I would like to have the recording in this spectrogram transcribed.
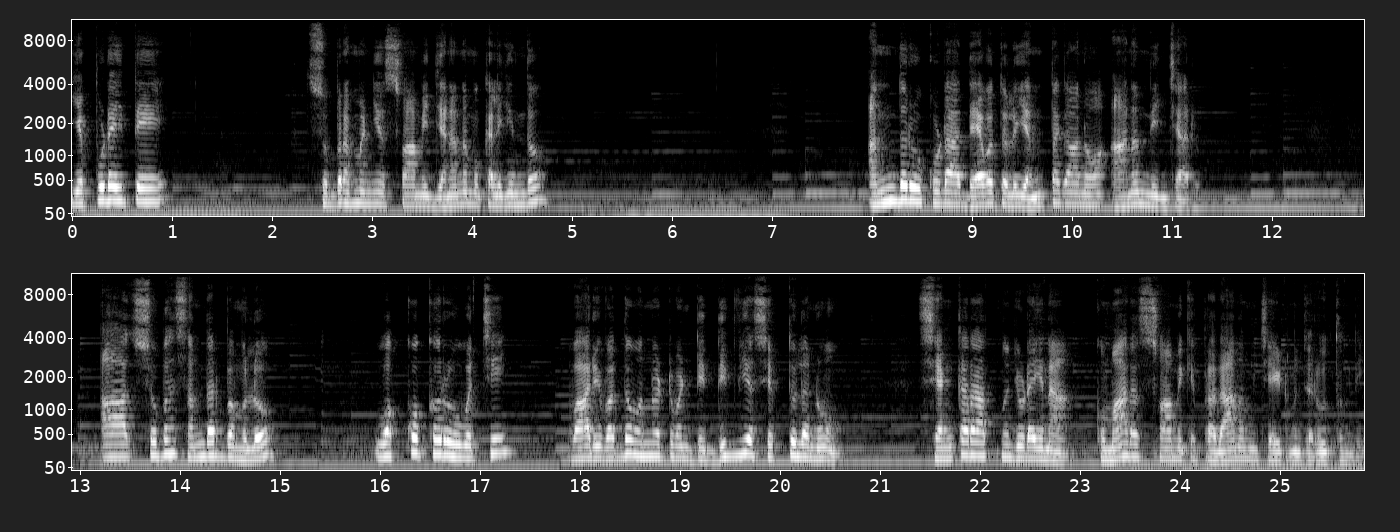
ఎప్పుడైతే సుబ్రహ్మణ్య స్వామి జననము కలిగిందో అందరూ కూడా దేవతలు ఎంతగానో ఆనందించారు. ఆ శుభ సందర్భములో ఒక్కొక్కరు వచ్చి వారి వద్ద ఉన్నటువంటి దివ్య శక్తులను శంకరాత్మజుడైన కుమారస్వామికి ప్రదానం చేయటం జరుగుతుంది.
